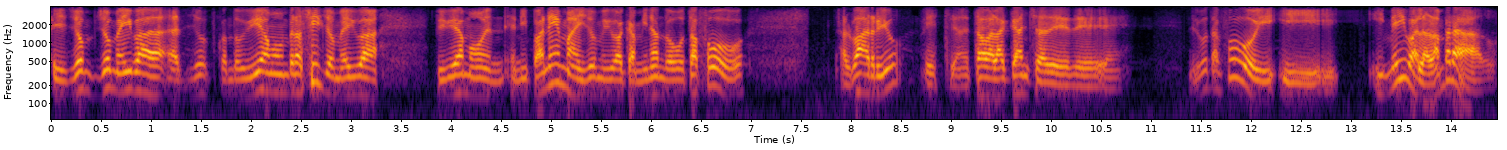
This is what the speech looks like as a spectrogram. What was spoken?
Eh, yo, yo me iba, yo cuando vivíamos en Brasil, yo me iba, vivíamos en, en Ipanema y yo me iba caminando a Botafogo, al barrio, este, donde estaba la cancha de, de del Botafogo y, y, me iba al alambrado.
